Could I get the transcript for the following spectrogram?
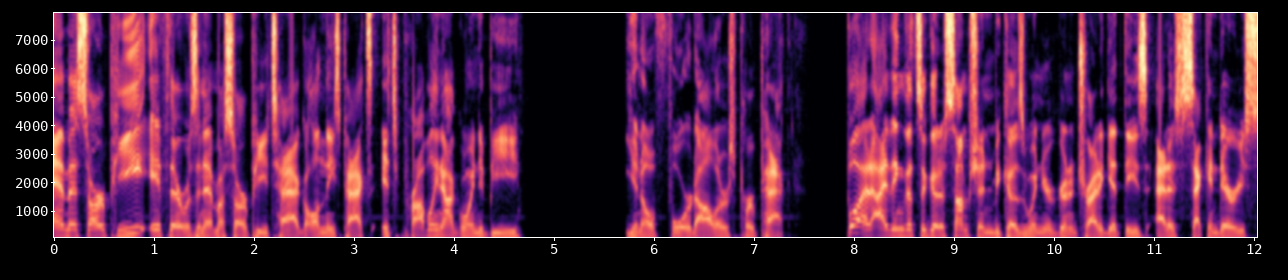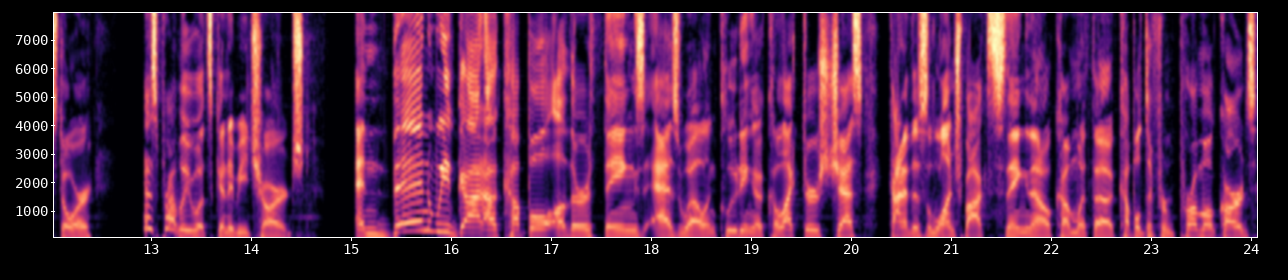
MSRP, if there was an MSRP tag on these packs, it's probably not going to be, you know, $4 per pack. But I think that's a good assumption because when you're going to try to get these at a secondary store, that's probably what's going to be charged. And then we've got a couple other things as well, including a collector's chest, kind of this lunchbox thing that'll come with a couple different promo cards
